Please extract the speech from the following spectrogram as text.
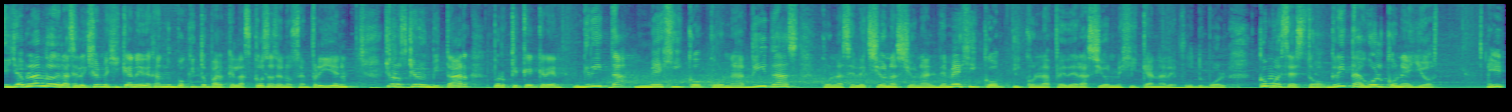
Y hablando de la selección mexicana y dejando un poquito para que las cosas se nos enfríen, yo los quiero invitar porque ¿qué creen? Grita México con Adidas, con la selección nacional de México y con la Federación Mexicana de Fútbol. ¿Cómo es esto? Grita gol con ellos. Y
